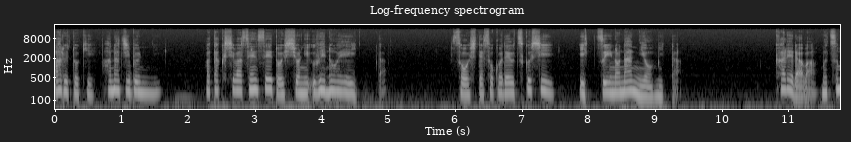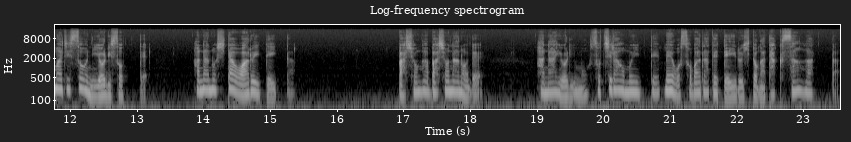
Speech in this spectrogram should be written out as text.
ある時花自分に私は先生と一緒に上野へ行った。そうしてそこで美しい一対の男女を見た。彼らはむつまじそうに寄り添って花の下を歩いていた。場所が場所なので花よりもそちらを向いて目をそば立てている人がたくさんあった。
